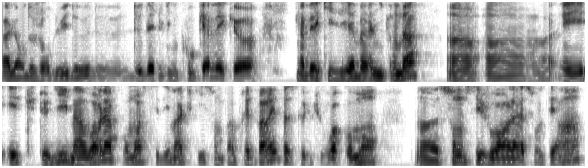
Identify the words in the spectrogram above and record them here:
à l'heure d'aujourd'hui de, de, Delvin Cook avec, euh, avec Isiaba Nikanda. Euh, et, et, tu te dis, ben voilà, pour moi, c'est des matchs qui ne sont pas préparés parce que tu vois comment sont ces joueurs-là sur le terrain.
